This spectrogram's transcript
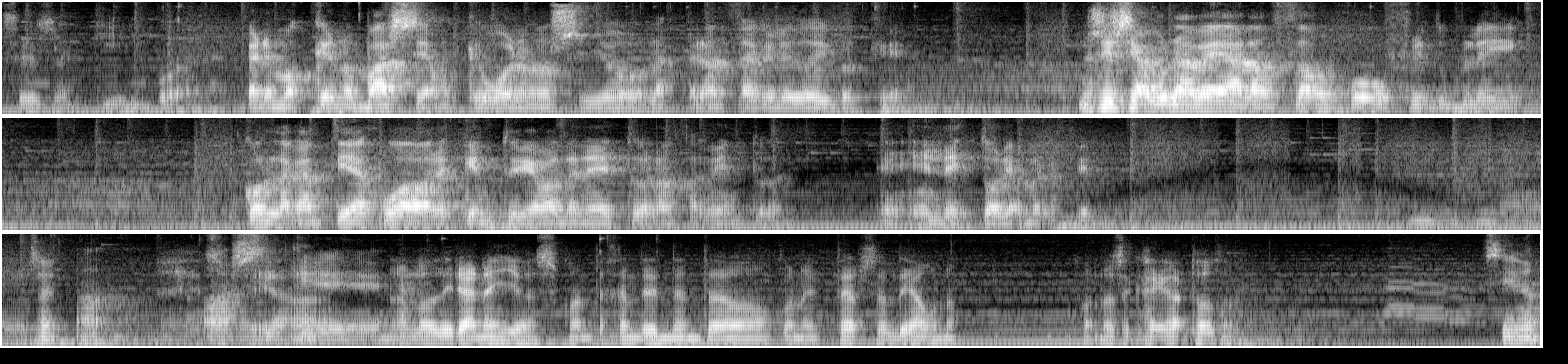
Sí, sí. Y pues esperemos que no pase, aunque bueno, no sé yo la esperanza que le doy, porque no sé si alguna vez ha lanzado un juego free to play con la cantidad de jugadores que en teoría va a tener esto de lanzamiento, en, en la historia me refiero. No lo sé. Ah, así ya que Nos lo dirán ellos. ¿Cuánta gente ha intentado conectarse el día 1? Cuando se caiga todo. sí, ¿no?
